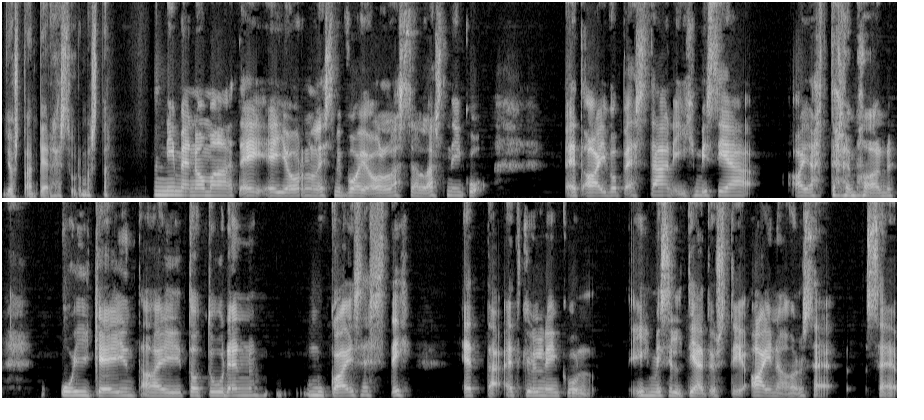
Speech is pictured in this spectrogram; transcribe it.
jostain perhesurmasta. Nimenomaan, että ei, ei journalismi voi olla sellaista, niin kuin, että aivopestään ihmisiä ajattelemaan oikein tai totuuden mukaisesti. Että, että kyllä niin kuin ihmisillä tietysti aina on se, se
